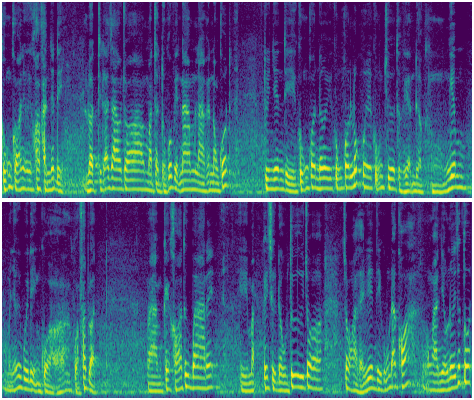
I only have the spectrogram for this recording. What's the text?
cũng có những khó khăn nhất định. Luật thì đã giao cho Mặt trận Tổ quốc Việt Nam là cái nòng cốt. Tuy nhiên thì cũng có nơi cũng có lúc cũng chưa thực hiện được nghiêm những cái quy định của của pháp luật. Và cái khó thứ ba đấy thì mặt cái sự đầu tư cho cho hòa giải viên thì cũng đã có và nhiều nơi rất tốt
